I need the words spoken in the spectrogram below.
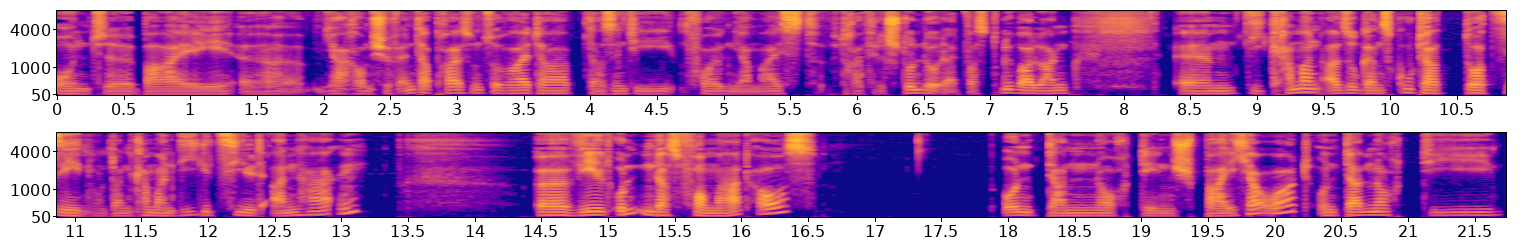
Und äh, bei äh, ja, Raumschiff Enterprise und so weiter, da sind die Folgen ja meist dreiviertel Stunde oder etwas drüber lang. Ähm, die kann man also ganz gut da, dort sehen. Und dann kann man die gezielt anhaken. Äh, wählt unten das Format aus. Und dann noch den Speicherort und dann noch die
